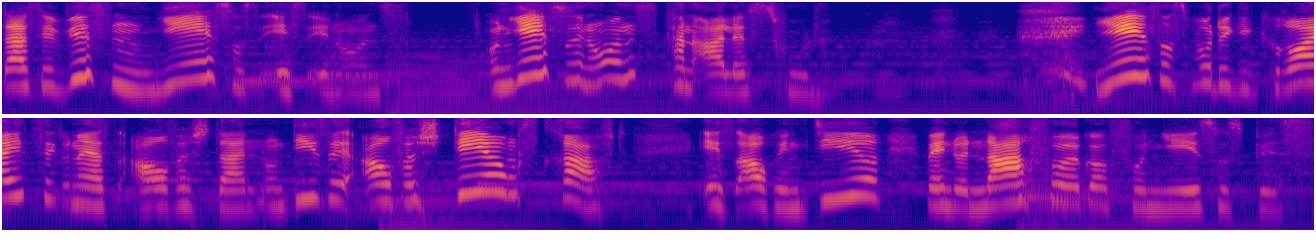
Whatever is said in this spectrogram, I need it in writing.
dass wir wissen, Jesus ist in uns. Und Jesus in uns kann alles tun. Jesus wurde gekreuzigt und er ist auferstanden. Und diese Auferstehungskraft ist auch in dir, wenn du Nachfolger von Jesus bist.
